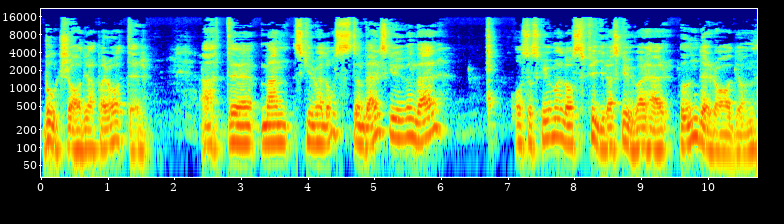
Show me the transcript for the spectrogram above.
bordsradioapparater. Att eh, man skruvar loss den där skruven där och så skruvar man loss fyra skruvar här under radion.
